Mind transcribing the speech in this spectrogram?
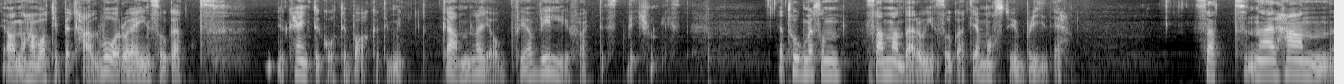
ja när han var typ ett halvår och jag insåg att nu kan jag inte gå tillbaka till mitt gamla jobb. För jag vill ju faktiskt bli journalist. Jag tog mig som samman där och insåg att jag måste ju bli det. Så att när han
